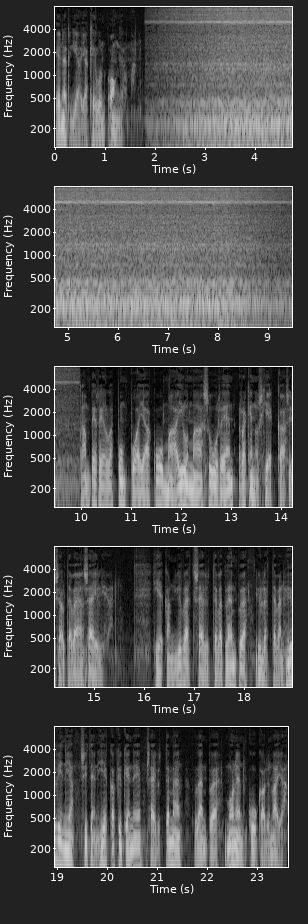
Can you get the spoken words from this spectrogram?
energiajakelun ongelman. Tampereella pumppu ajaa kuumaa ilmaa suureen rakennushiekkaa sisältävään säiliöön. Hiekan jyvät säilyttävät lämpöä yllättävän hyvin ja siten hiekka kykenee säilyttämään lämpöä monen kuukauden ajan.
